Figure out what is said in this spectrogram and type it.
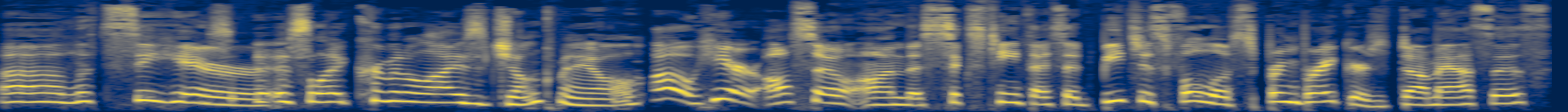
uh, let's see here. it's like criminalized junk mail. Oh, here also on the 16th, I said beaches full of spring breakers, dumbasses.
